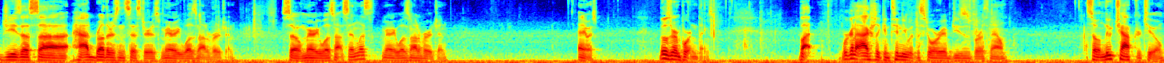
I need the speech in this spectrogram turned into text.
Jesus uh, had brothers and sisters. Mary was not a virgin. So Mary was not sinless. Mary was not a virgin. Anyways, those are important things. But we're going to actually continue with the story of Jesus' birth now. So in Luke chapter 2,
